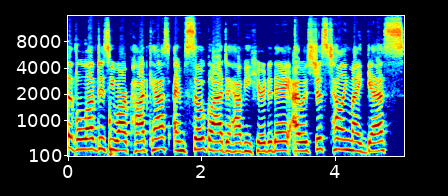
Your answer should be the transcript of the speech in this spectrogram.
To the Loved as You Are podcast. I'm so glad to have you here today. I was just telling my guests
